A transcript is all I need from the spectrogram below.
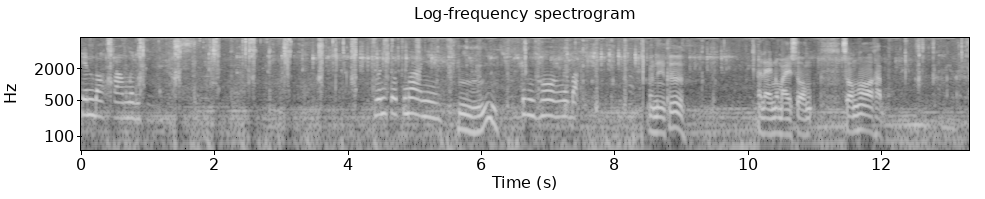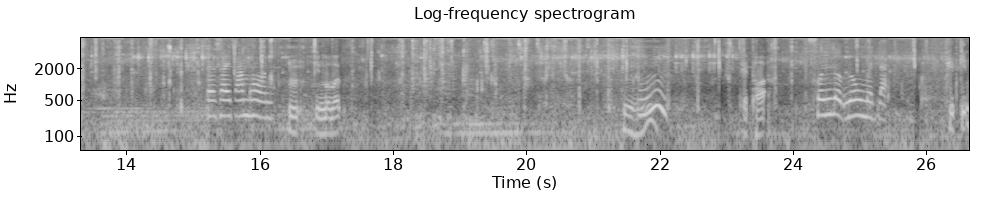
เห็นบอกความมือเลยฝนตกมานี่ อืม ตึงห้องเลยบักอันนี้คือแรงหน่อไม้สองสองห่อครับแต่ใส่สามหอนอืมกินบ่เบิกอืมเผ็ดเพาะฝนเริ่มลงเม็ดละพริบกิน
